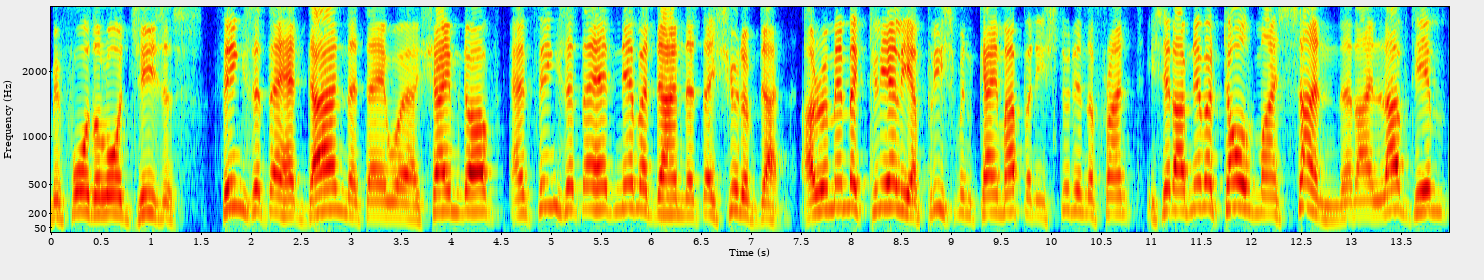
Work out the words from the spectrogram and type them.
before the Lord Jesus things that they had done that they were ashamed of, and things that they had never done that they should have done. I remember clearly a policeman came up and he stood in the front. He said, I've never told my son that I loved him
